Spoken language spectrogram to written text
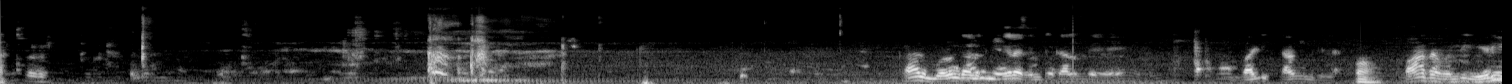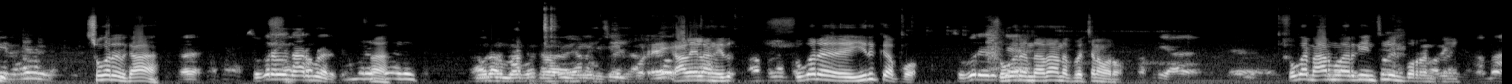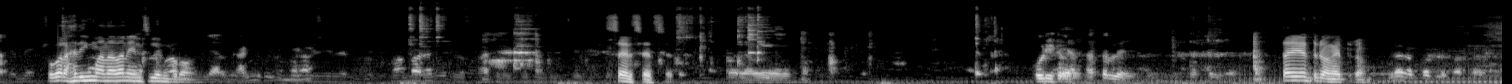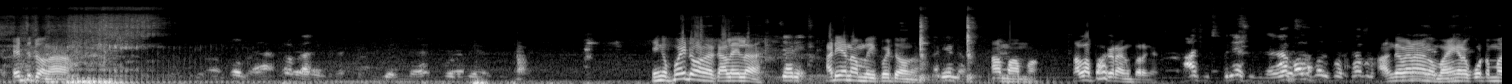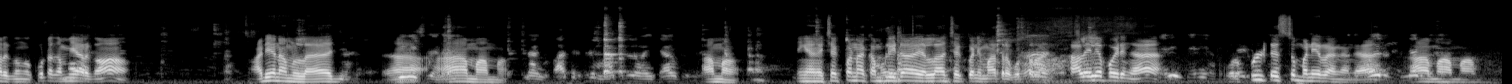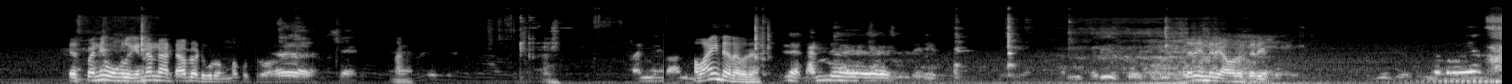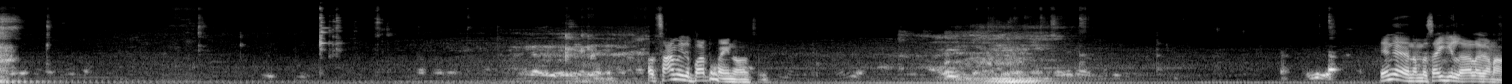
கால் முழங்காலுக்கு கீழே ரெண்டு காலுமே வலி தாங்க முடியல. ஓ பாதம் வந்து எரியுது. சுகர் இருக்கா? சுகர் நார்மலா இருக்கு. போடுறேன். காலையில் அங்கே இது சுகர் இருக்கு அப்போ. சுகர் இருக்கு. சுகர் இருந்தால் தான் அந்த பிரச்சனை வரும். அப்படியா? சுகர் நார்மலாக இருக்கு இன்சுலின் போடுறேன்றீங்க. ஆமா. சுகர் அதிகமாக இருந்தால் தானே இன்சுலின் போடுவாங்க. கொஞ்சம் சரி சரி சரி. கூட்டிட்டு சரி, எடுத்துட்டு வாங்க எடுத்துட்டு வாங்க எடுத்துட்டு வாங்க என்ன கொடுமையா இருக்கு. நீங்க போயிட்டு வாங்க காலையில. சரி. அடியானாமலைக்கு போயிட்டு வாங்க. அடியேண்ணா. ஆமா ஆமா. நல்லா பாக்குறாங்க பாருங்க. அங்க வேணா அங்க பயங்கர கூட்டமா இருக்கு. உங்க கூட்டம் கம்மியா இருக்கும். அடியானாமல GH தானே? ஆமா. ஆமா நாங்க பார்த்துட்டு மாத்திரை வாங்கி சாப்பிட்டு ஆமா நீங்க அங்க செக் பண்ணா கம்ப்ளீட்டா எல்லாம் செக் பண்ணி மாத்திரை கொடுத்துறாங்க காலையிலேயே போயிடுங்க. ஒரு ஃபுல் டெஸ்ட்டும் பண்ணிடுறாங்க அங்க. ஆமா ஆமா ஆமா. டெஸ்ட் பண்ணி உங்களுக்கு என்னென்ன டேப்லெட் கொடுக்கணுமோ கொடுத்துருவாங்க. சரி. நாங்க. வாங்கிட்டாரு அவரு. தெரியும் தெரியும் அவரு தெரியும். அது சாமி இதை பார்த்து வாங்கினோம் சார் எங்க? நம்ம சைக்கிள் அழகானா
